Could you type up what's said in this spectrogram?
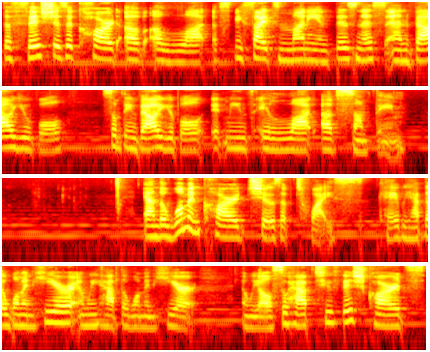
The fish is a card of a lot of, besides money and business and valuable, something valuable, it means a lot of something. And the woman card shows up twice. Okay, we have the woman here and we have the woman here. And we also have two fish cards.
